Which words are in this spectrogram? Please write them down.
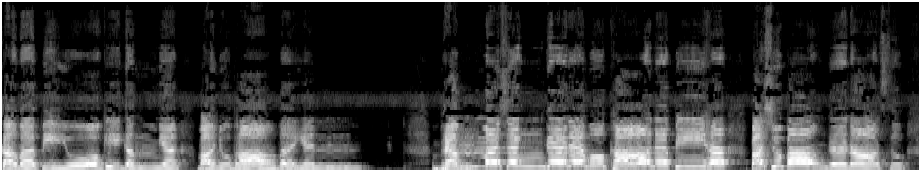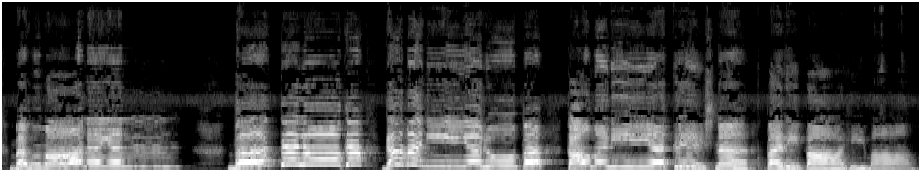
कमपि योगि गम्य मनुभावयन्। ब्रह्मशङ्करमुखानपीह पशुपाङ्गनासु ബഹുമാനയൻ. ഭക്തലോക ഗമനീയ രൂപ കാമനീയ കൃഷ്ണ പരിപാഹി മാം.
